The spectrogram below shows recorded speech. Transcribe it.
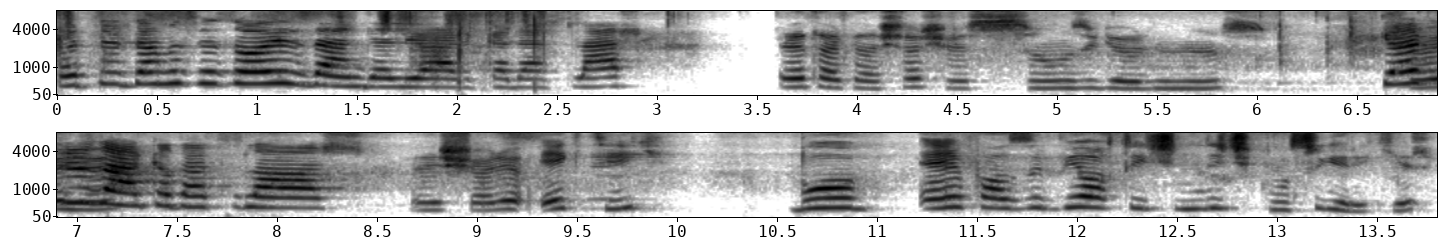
Batırdığımız ses o yüzden geliyor arkadaşlar. Evet arkadaşlar şöyle susamımızı gördünüz. Görüşürüz Şöyle. arkadaşlar. Ve şöyle ektik. Bu en fazla bir hafta içinde çıkması gerekir.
